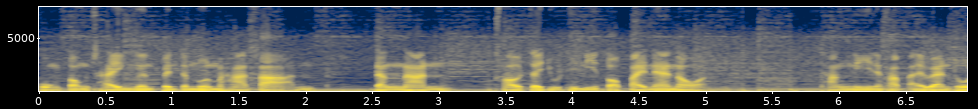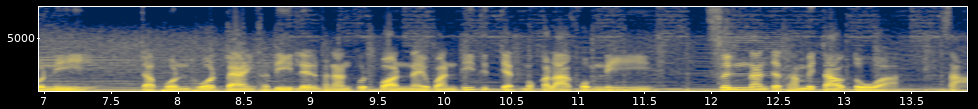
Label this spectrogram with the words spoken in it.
คงต้องใช้เงินเป็นจำนวนมหาศาล ดังนั้นเขาจะอยู่ที่นี่ต่อไปแน่นอน ทั้งนี้นะครับไอแวนโทนี่ จะพ้นโทษแบนคดีเล่นพนันฟุตบอลในวันที่ 17 มกราคมนี้ ซึ่งนั่นจะทำให้เจ้าตัว สา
